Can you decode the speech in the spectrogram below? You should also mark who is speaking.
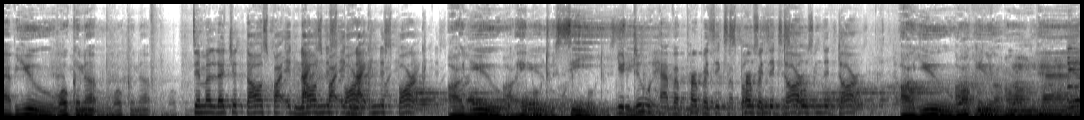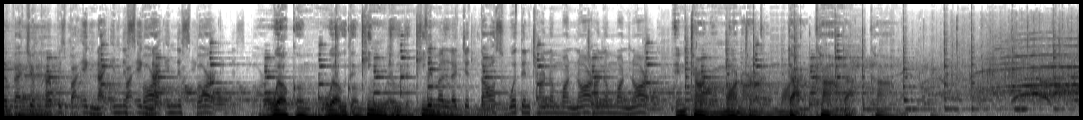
Speaker 1: Have you woken up?
Speaker 2: Woken up. Stimulate your thoughts by igniting, by the, spark. igniting the spark.
Speaker 1: Are you able to see?
Speaker 2: You do have a purpose exposed exposed in the dark.
Speaker 1: Are you walking your own path?
Speaker 2: Live at your purpose by igniting the spark. Igniting the spark.
Speaker 1: Welcome, welcome to the kingdom. To the kingdom.
Speaker 2: Stimulate your thoughts with internal monarch. Internal monarch.
Speaker 1: InternalMonarch.com.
